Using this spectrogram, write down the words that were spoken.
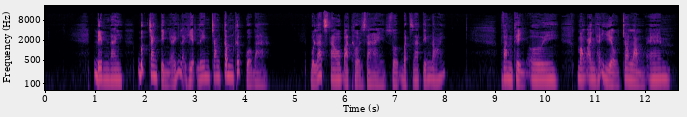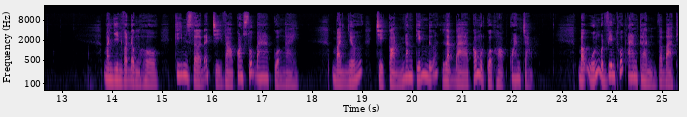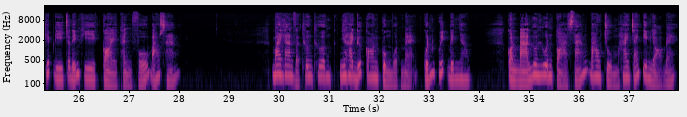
Đêm nay, bức tranh tình ấy lại hiện lên trong tâm thức của bà. Một lát sau bà thở dài rồi bật ra tiếng nói. Văn Thịnh ơi, mong anh hãy hiểu cho lòng em. Bà nhìn vào đồng hồ, kim giờ đã chỉ vào con số 3 của ngày. Bà nhớ chỉ còn 5 tiếng nữa là bà có một cuộc họp quan trọng. Bà uống một viên thuốc an thần và bà thiếp đi cho đến khi còi thành phố báo sáng. Mai Lan và Thương Thương như hai đứa con cùng một mẹ quấn quýt bên nhau. Còn bà luôn luôn tỏa sáng bao trùm hai trái tim nhỏ bé.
